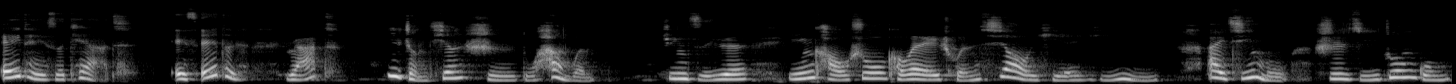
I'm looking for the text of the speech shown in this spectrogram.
It is a cat. Is it a rat? 一整天是读汉文。君子曰：“引考书，可谓纯孝也已矣。爱其母，师及庄公。”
